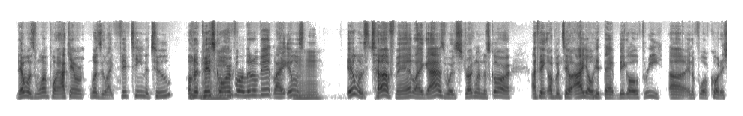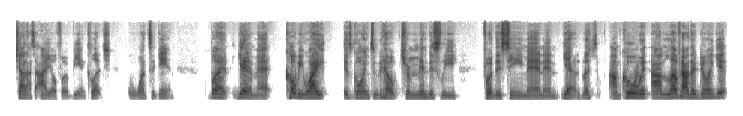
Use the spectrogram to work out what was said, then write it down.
There was one point I can't remember, was it like 15 to 2 on the bench mm-hmm. scoring for a little bit. Like it was mm-hmm. it was tough, man. Like guys were struggling to score. I think up until Ayo hit that big old three uh in the fourth quarter. Shout out to Ayo for being clutch once again. But yeah, Matt, Coby White is going to help tremendously for this team, man. And yeah, let's I'm cool with I love how they're doing it.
